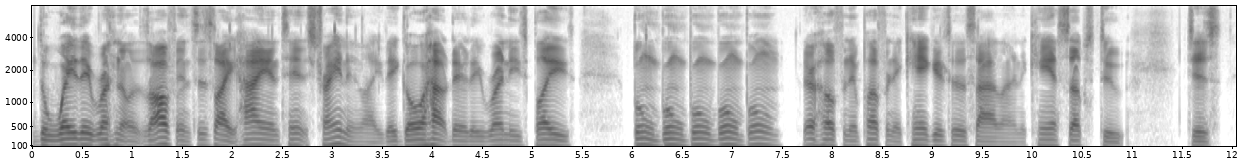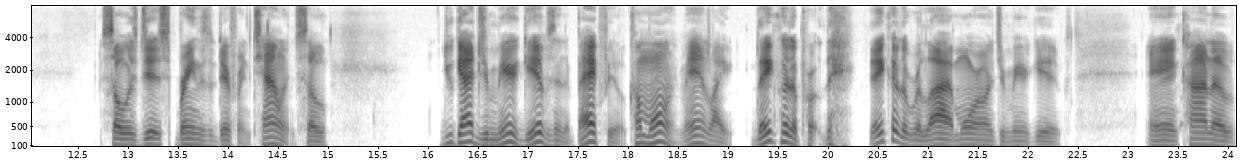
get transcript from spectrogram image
the way they run those offense, it's like high intense training. Like they go out there, they run these plays, boom, boom, boom, boom, boom. They're huffing and puffing. They can't get to the sideline. They can't substitute. Just so it just brings a different challenge. So you got Jahmyr Gibbs in the backfield. Come on, man. Like they could have they could have relied more on Jahmyr Gibbs and kind of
